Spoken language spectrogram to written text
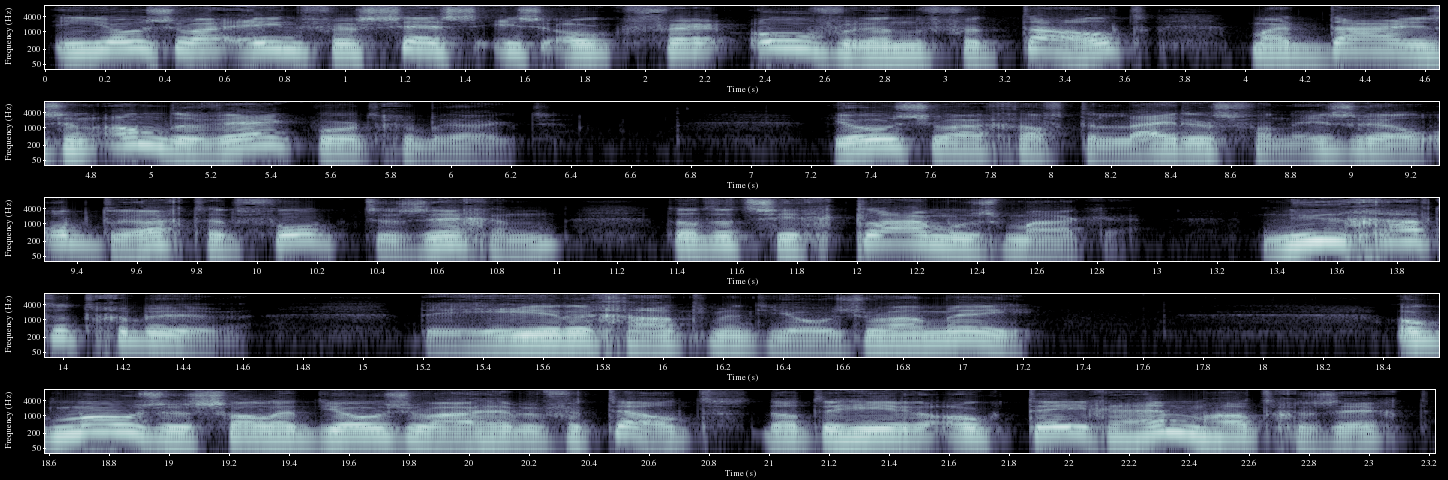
In Jozua 1 vers 6 is ook veroveren vertaald, maar daar is een ander werkwoord gebruikt. Jozua gaf de leiders van Israël opdracht het volk te zeggen dat het zich klaar moest maken. Nu gaat het gebeuren. De Heere gaat met Jozua mee. Ook Mozes zal het Jozua hebben verteld dat de Heere ook tegen hem had gezegd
